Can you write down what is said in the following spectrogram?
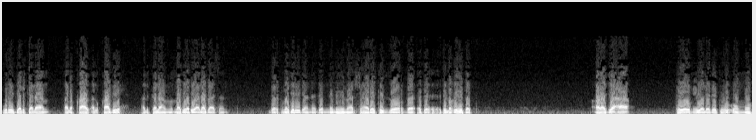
وريد الكلام القابيح الكلام مجرد ولا بأسا درك مجري دن النميمة شهادة الزور بالغيبة. رجع كيوم ولدته أمه.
